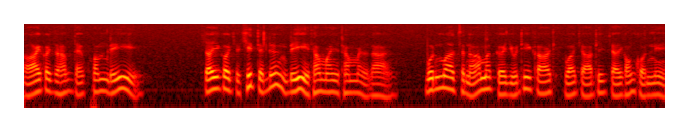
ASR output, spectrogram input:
กายก็จะทำแต่ความดี ใจก็จะคิดแต่เรื่องดีทำไมทำไม่ได้ บุญวาสนามาเกิดอยู่ที่กายที่หัวาจที่ใจของคนนี่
